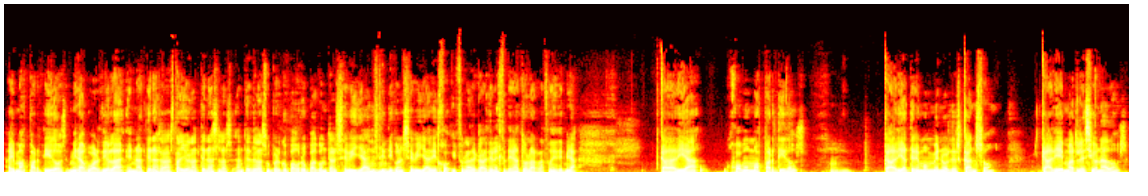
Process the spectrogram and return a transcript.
hay más partidos. Mira, Guardiola en Atenas, ahora estaba yo en Atenas, en las- antes de la Supercopa Europa contra el Sevilla, el City con el Sevilla, dijo, hizo unas declaraciones que tenía toda la razón. Dice, mira, cada día jugamos más partidos, cada día tenemos menos descanso, cada día hay más lesionados.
